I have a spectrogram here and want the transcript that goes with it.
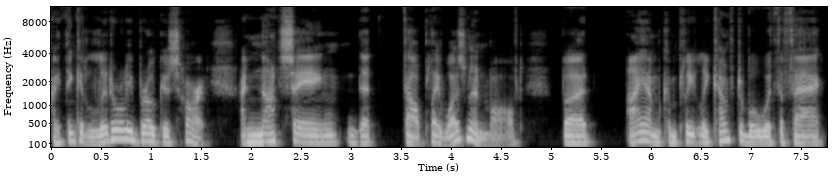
I think it literally broke his heart. I'm not saying that foul play wasn't involved, but I am completely comfortable with the fact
